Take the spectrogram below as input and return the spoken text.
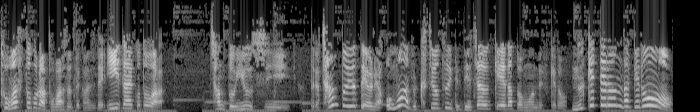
飛ばすところは飛ばすって感じで、言いたいことはちゃんと言うし、だからちゃんと言うってよりは思わず口をついて出ちゃう系だと思うんですけど、抜けてるんだけど、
